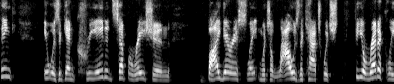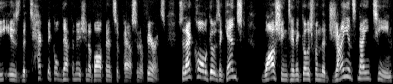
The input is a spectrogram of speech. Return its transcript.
think it was again created separation by Darius Slayton, which allows the catch, which theoretically is the technical definition of offensive pass interference. So that call goes against Washington. It goes from the Giants 19.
